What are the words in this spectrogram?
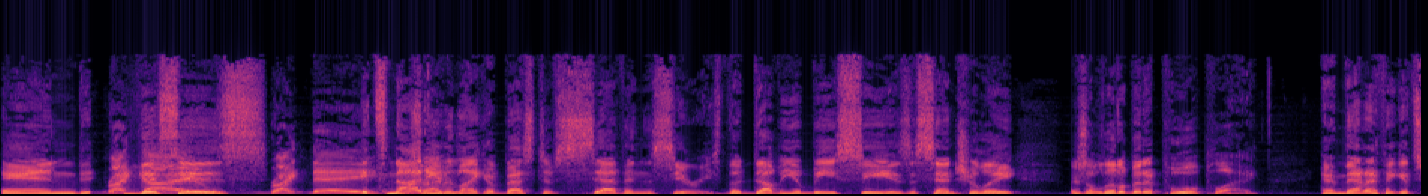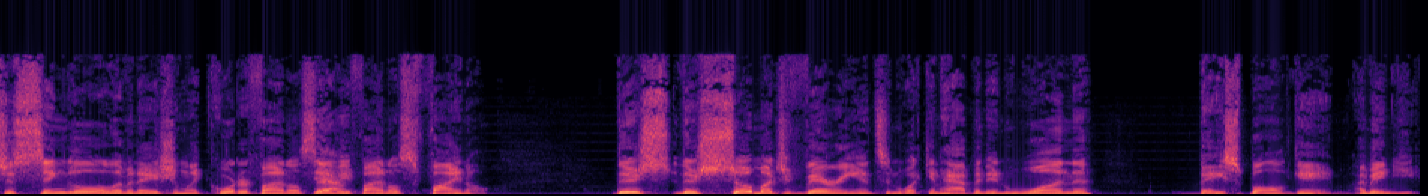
and Right this guy, is right day. It's not So I- even like a best of seven series. The WBC is essentially there's a little bit of pool play, and then I think it's just single elimination, like quarterfinals, Yeah. semifinals, final. There's there's so much variance in what can happen in one baseball game. I mean,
